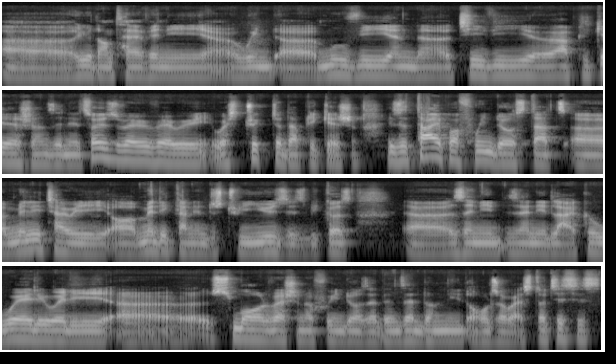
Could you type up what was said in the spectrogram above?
Uh, you don't have any uh, wind, uh, movie and TV applications in it. So it's very, very restricted application. It's a type of Windows that military or medical industry uses because they need they need like a really, really small version of Windows and then they don't need all the rest. So this is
